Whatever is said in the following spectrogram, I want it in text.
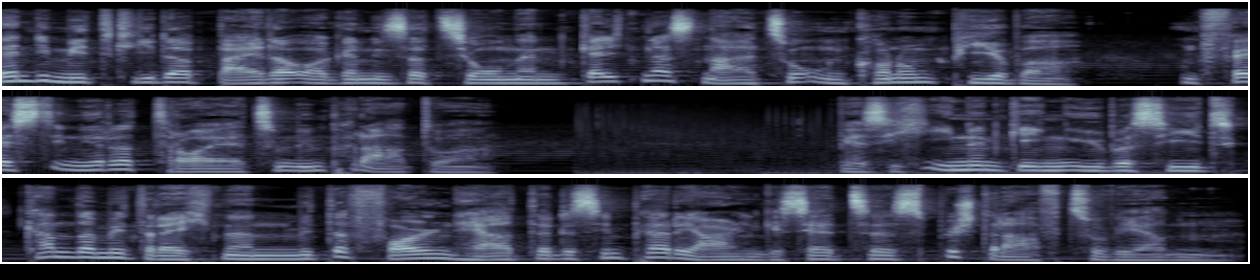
denn die Mitglieder beider Organisationen gelten als nahezu unkorrumpierbar und fest in ihrer Treue zum Imperator. Wer sich ihnen gegenüber sieht, kann damit rechnen, mit der vollen Härte des imperialen Gesetzes bestraft zu werden.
